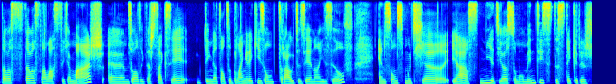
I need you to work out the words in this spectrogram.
dat, was, dat was een lastige. Maar ehm, zoals ik daar straks zei, ik denk dat het altijd belangrijk is om trouw te zijn aan jezelf. En soms moet je, ja, als het niet het juiste moment is, de stekker er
